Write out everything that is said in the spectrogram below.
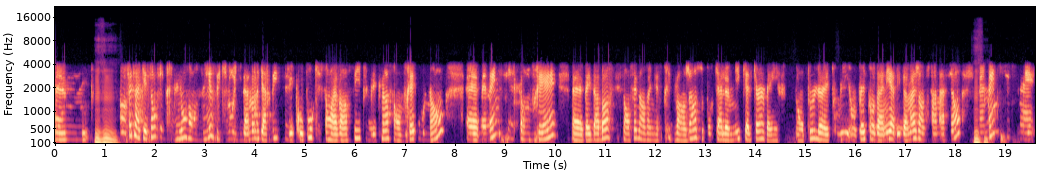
Euh, mm-hmm. En fait, la question que les tribunaux vont se dire, c'est qu'ils vont évidemment regarder si les propos qui sont avancés publiquement sont vrais ou non. Euh, mais même s'ils sont vrais, euh, ben d'abord, s'ils sont faits dans un esprit de vengeance ou pour calomnier quelqu'un, ben on peut là, être on peut être condamné à des dommages en diffamation. Mm-hmm. Mais même si mais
